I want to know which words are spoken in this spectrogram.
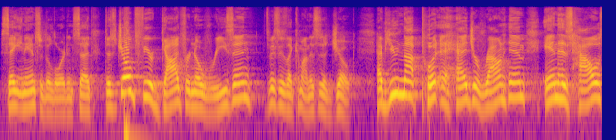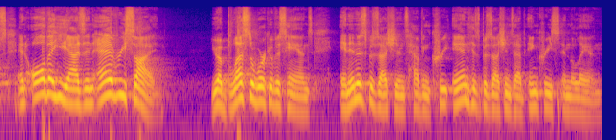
Satan answered the Lord and said, Does Job fear God for no reason? It's basically like, come on, this is a joke. Have you not put a hedge around him and his house and all that he has in every side? You have blessed the work of his hands, and in his possessions have incre- and his possessions have increased in the land.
